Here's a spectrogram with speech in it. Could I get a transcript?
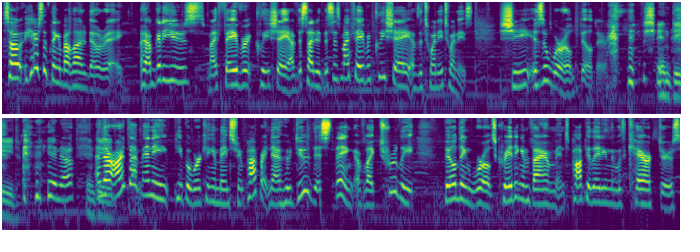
So here's the thing about Lana Del Rey. I'm going to use my favorite cliche. I've decided this is my favorite cliche of the 2020s. She is a world builder. She- Indeed. you know? Indeed. And there aren't that many people working in mainstream pop right now who do this thing of like truly building worlds, creating environments, populating them with characters,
